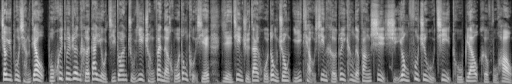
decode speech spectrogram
教育部强调不会对任何带有极端主义成分的活动妥协，也禁止在活动中以挑衅和对抗的方式使用复制武器、图标和符号。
